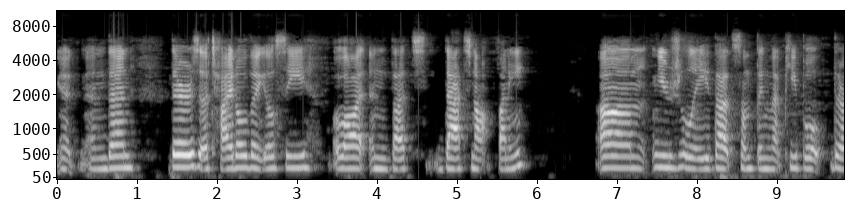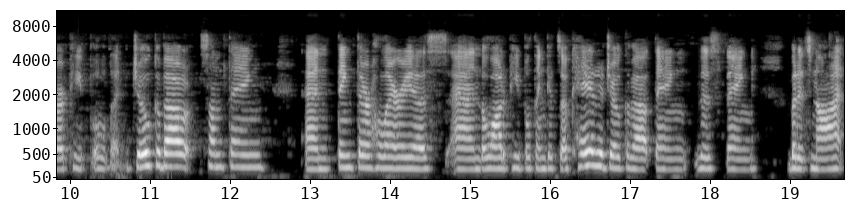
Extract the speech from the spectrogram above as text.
And then there's a title that you'll see a lot, and that's that's not funny. Um, usually that's something that people there are people that joke about something and think they're hilarious, and a lot of people think it's okay to joke about thing this thing, but it's not.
